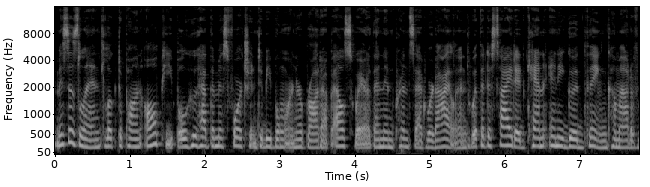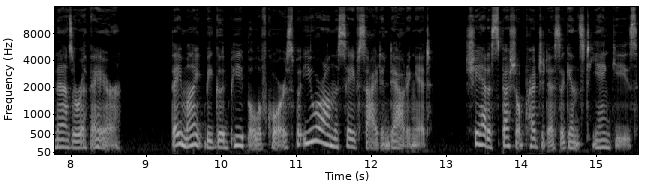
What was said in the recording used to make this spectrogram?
Mrs. Lynde looked upon all people who had the misfortune to be born or brought up elsewhere than in Prince Edward Island with a decided can any good thing come out of Nazareth air. They might be good people, of course, but you are on the safe side in doubting it. She had a special prejudice against Yankees.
